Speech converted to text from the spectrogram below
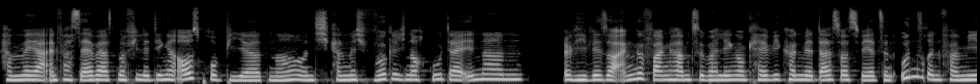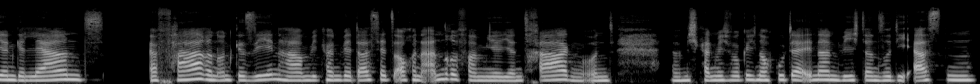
haben wir ja einfach selber erstmal viele Dinge ausprobiert. Ne? Und ich kann mich wirklich noch gut erinnern, wie wir so angefangen haben zu überlegen, okay, wie können wir das, was wir jetzt in unseren Familien gelernt, erfahren und gesehen haben, wie können wir das jetzt auch in andere Familien tragen? Und ich kann mich wirklich noch gut erinnern, wie ich dann so die ersten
